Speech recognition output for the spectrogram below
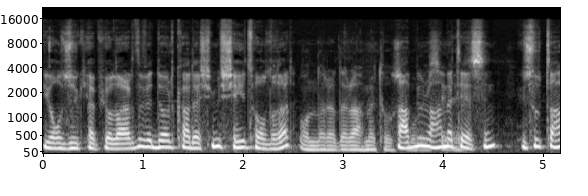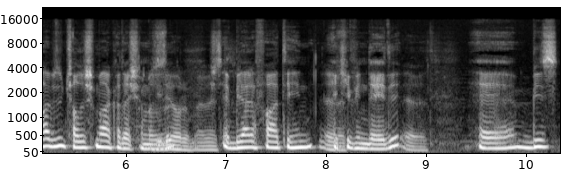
yolculuk yapıyorlardı ve dört kardeşimiz şehit oldular. Onlara da rahmet olsun. Rabbim rahmet etsin. Yusuf Taha bizim çalışma arkadaşımızdı. Biliyorum evet. İşte Bilal Fatih'in evet. ekibindeydi. Evet. Ee, biz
